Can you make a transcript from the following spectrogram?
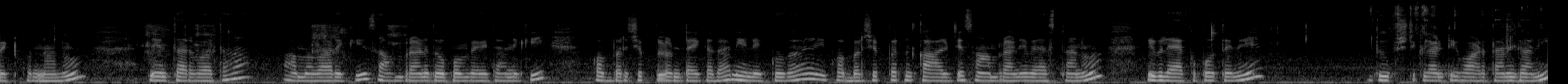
పెట్టుకున్నాను. నేను తర్వాత అమ్మవారికి సాంబ్రాణి ధూపం వేయడానికి కొబ్బరి చెప్పులు ఉంటాయి కదా నేను ఎక్కువగా ఈ కొబ్బరి చెప్పులను కాల్చే సాంబ్రాణి వేస్తాను. ఇవి లేకపోతేనే ధూప్ స్టిక్ లాంటివి వాడతాను కానీ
